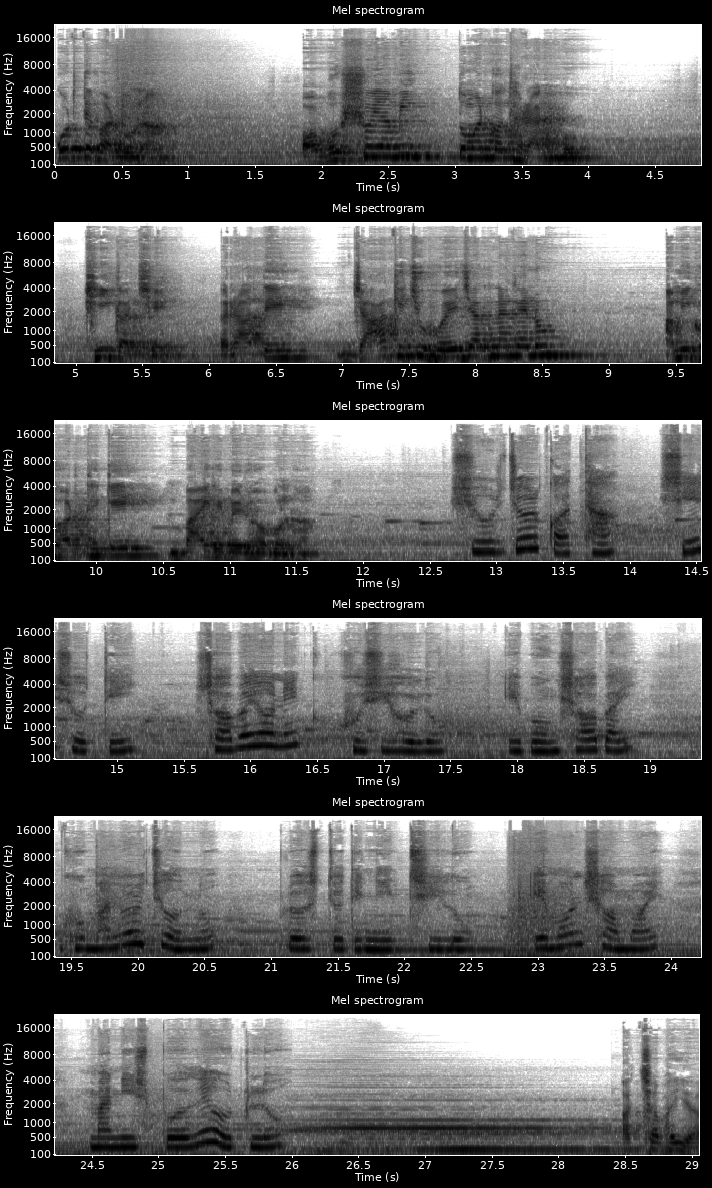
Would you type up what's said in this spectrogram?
করতে পারব না। অবশ্যই আমি তোমার কথা রাখব। ঠিক আছে, রাতে যা কিছু হয়ে যাক না কেন, আমি ঘর থেকে বাইরে বের হব না। সূর্যর কথা শেষ হতেই সবাই অনেক খুশি হলো এবং সবাই ঘুমানোর জন্য প্রস্তুতি নিচ্ছিল। এমন সময় মানিশ বলে উঠল আচ্ছা ভাইয়া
